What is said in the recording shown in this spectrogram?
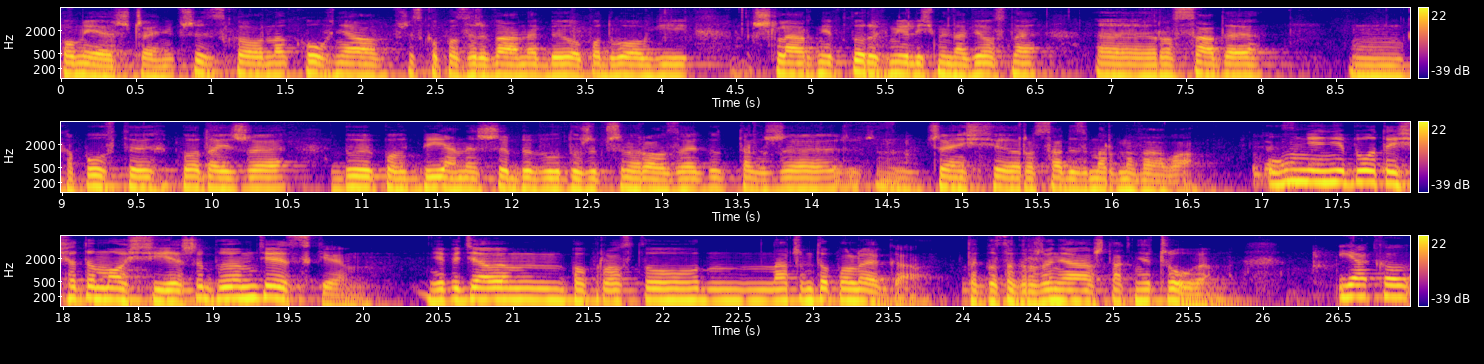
pomieszczeń, wszystko na kuchnia, wszystko pozrywane było, podłogi, szklarnie, w których mieliśmy na wiosnę rozsadę kapusty bodajże były powybijane szyby, był duży przymrozek, także część rozsady zmarnowała. U mnie nie było tej świadomości, jeszcze byłem dzieckiem. Nie wiedziałem po prostu na czym to polega. Tego zagrożenia aż tak nie czułem. Jako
